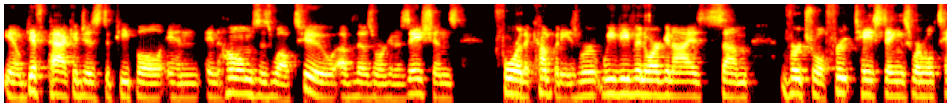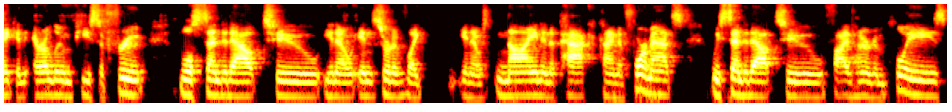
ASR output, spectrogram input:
you know, gift packages to people in, in homes as well, too, of those organizations for the companies. We're, we've even organized some virtual fruit tastings where we'll take an heirloom piece of fruit, we'll send it out to, you know, in sort of like, you know, nine in a pack kind of formats. We send it out to 500 employees,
